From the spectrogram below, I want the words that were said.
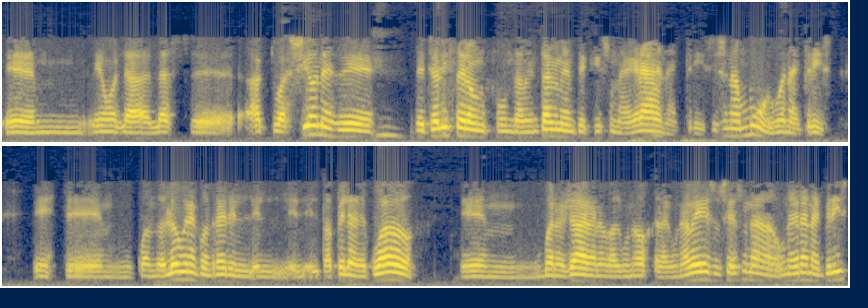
eh, digamos, la- las eh, actuaciones de, de Charlize Theron fundamentalmente, que es una gran actriz, es una muy buena actriz, este, cuando logra encontrar el, el- el- el papel adecuado, eh, bueno, ya ha ganado algún Oscar alguna vez, o sea, es una, una gran actriz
